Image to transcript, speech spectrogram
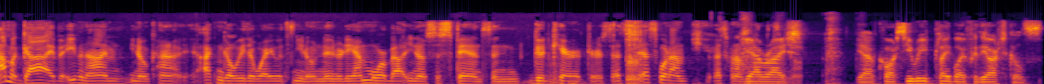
I'm a guy, but even I'm, you know, kind of. I can go either way with, you know, nudity. I'm more about, you know, suspense and good mm. characters. That's that's what I'm. That's what I'm. Yeah, right. On. Yeah, of course. You read Playboy for the articles.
